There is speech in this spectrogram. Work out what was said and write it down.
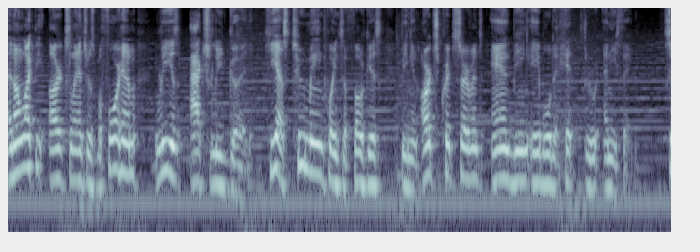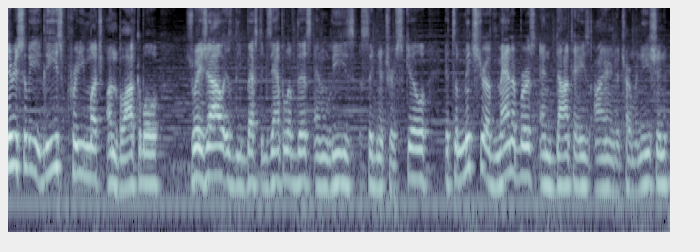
And unlike the arts Lancers before him, Li is actually good. He has two main points of focus, being an arts crit servant and being able to hit through anything. Seriously, Li's pretty much unblockable, Zhui Zhao is the best example of this and Li's signature skill. It's a mixture of Mana Burst and Dante's Iron Determination,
